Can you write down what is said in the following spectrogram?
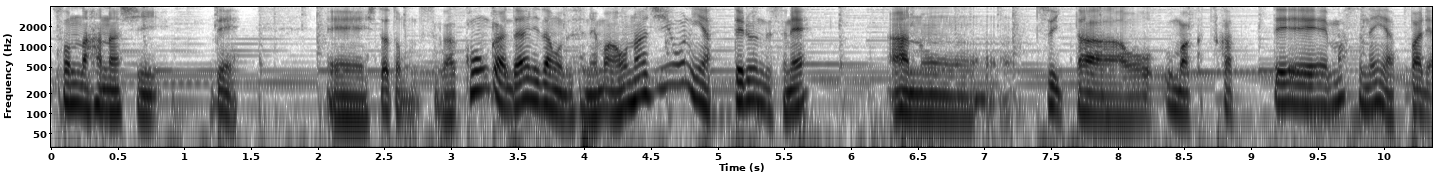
そんな話で、えー、したと思うんですが、今回の第2弾もですね、まあ、同じようにやってるんですね。あのー、ツイッターをうまく使ってますね、やっぱり。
